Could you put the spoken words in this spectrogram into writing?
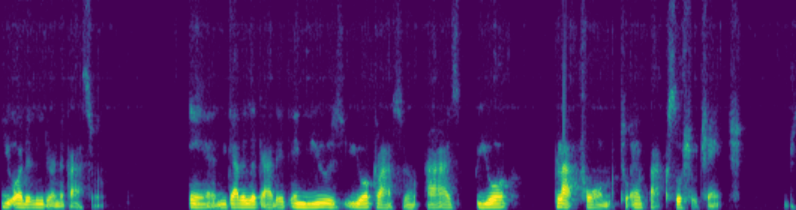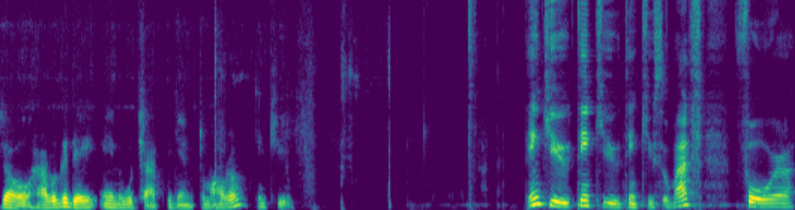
you are the leader in the classroom. And you got to look at it and use your classroom as your platform to impact social change. So have a good day and we'll chat again tomorrow. Thank you. Thank you, thank you, thank you so much for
